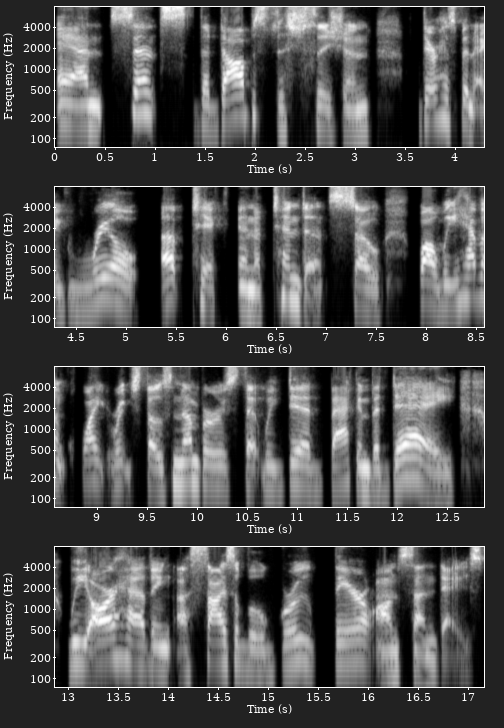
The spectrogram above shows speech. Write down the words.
And since the Dobbs decision, there has been a real uptick in attendance. So while we haven't quite reached those numbers that we did back in the day, we are having a sizable group there on Sundays.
